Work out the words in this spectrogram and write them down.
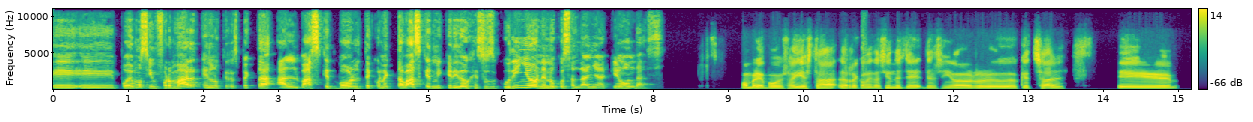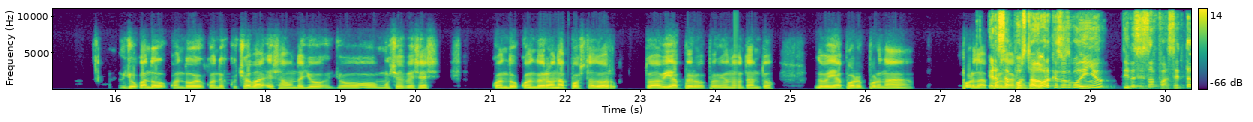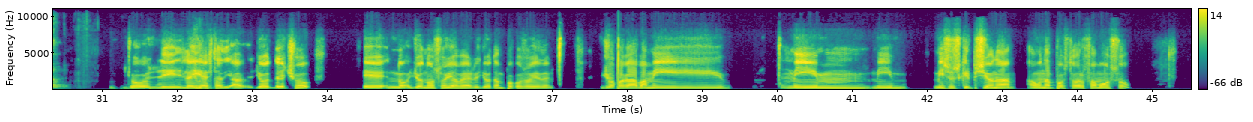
eh, podemos informar en lo que respecta al básquetbol. Te conecta básquet, mi querido Jesús Cudiño, Nenuco Saldaña, ¿qué ondas? Hombre, pues ahí está la recomendación desde, del señor Quetzal. yo cuando, cuando, cuando escuchaba esa onda, yo, yo muchas veces cuando, cuando era un apostador, todavía, pero, pero yo no tanto, lo veía por, por una, por la, ¿Eres apostador, Jesús Gudiño? ¿Tienes esa faceta? Yo leía esta, ah, yo de hecho, eh, no, yo no soy, a ver, yo tampoco soy de, yo pagaba mi, mi, mi, mi suscripción a, a un apostador famoso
